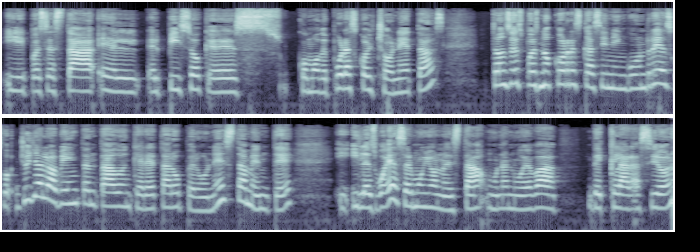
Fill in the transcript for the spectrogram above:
y pues está el, el piso que es como de puras colchonetas entonces, pues no corres casi ningún riesgo. Yo ya lo había intentado en Querétaro, pero honestamente, y, y les voy a ser muy honesta, una nueva declaración.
